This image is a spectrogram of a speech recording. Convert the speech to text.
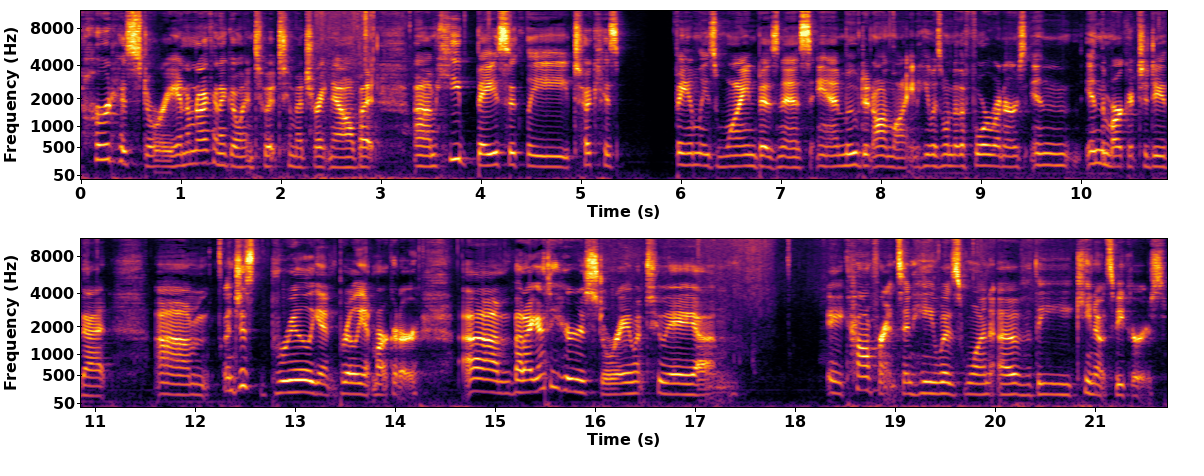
heard his story, and I'm not going to go into it too much right now, but um, he basically took his family's wine business and moved it online. He was one of the forerunners in in the market to do that, um, and just brilliant, brilliant marketer. Um, but I got to hear his story. I went to a um, a conference, and he was one of the keynote speakers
